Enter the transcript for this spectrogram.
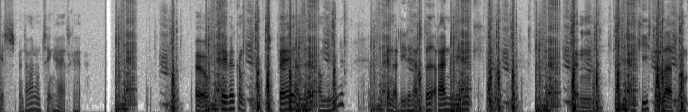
Yes, men der var nogle ting her, jeg skal have. Okay, velkommen tilbage. og ned om mine. Jeg finder lige det her sted, og der er en mimic. Øhm, en kiste, der lader som om,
